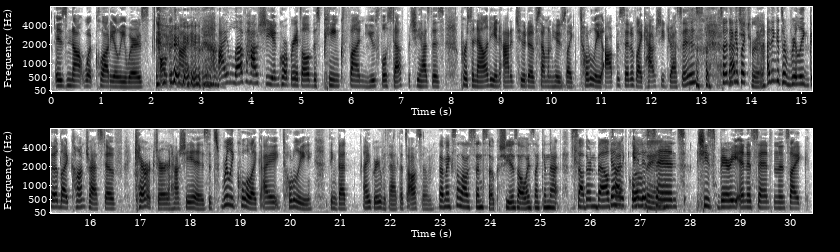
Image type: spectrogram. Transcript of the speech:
is not what Claudia Lee wears all the time. I love how she incorporates all of this pink, fun, youthful stuff, but she has this personality and attitude of someone who's like totally opposite of like how she dresses. So I think it's like true. I think it's a really good like contrast of character and how she is. It's really cool. Like I totally think that I agree with that. That's awesome. That makes a lot of sense though, because she is always like in that Southern Belle yeah, type like clothing. innocent. She's very innocent, and it's like,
